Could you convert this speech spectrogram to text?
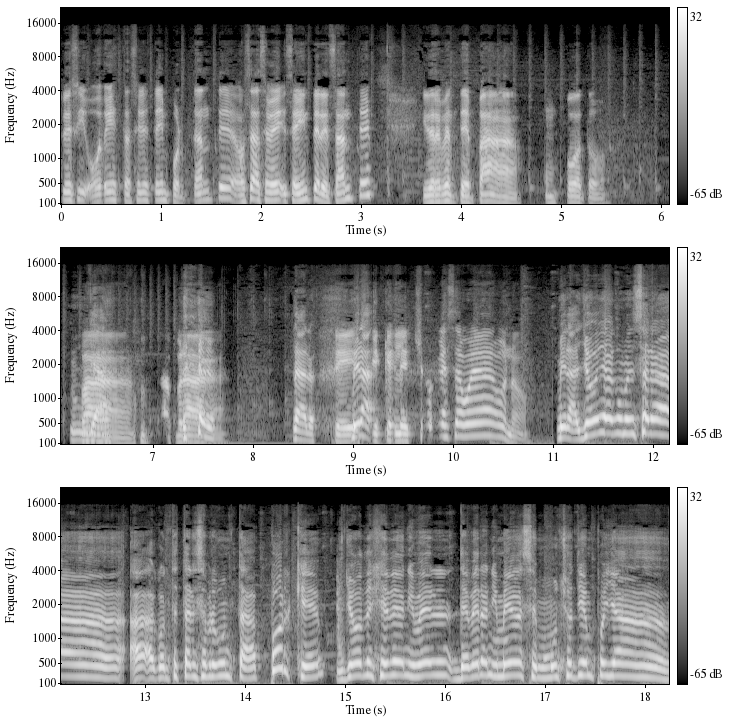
tú decís, oye, esta serie está importante, o sea, se ve, se ve interesante, y de repente, pa, un poto, pa, a Praga. Claro. ¿Te, Mira, ¿Es que le choca esa weá o no? Mira, yo voy a comenzar a contestar esa pregunta porque yo dejé de, anime, de ver anime hace mucho tiempo ya.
